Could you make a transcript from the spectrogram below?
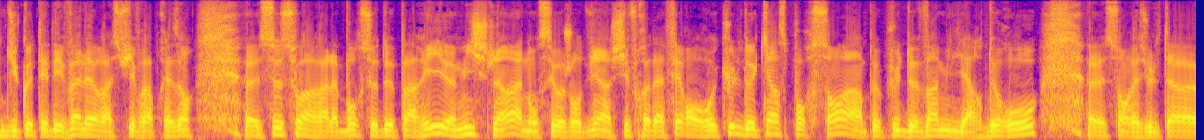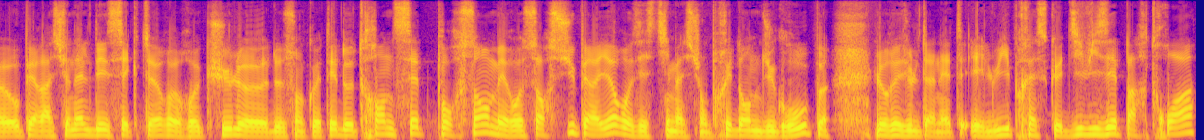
Du côté des valeurs à suivre à présent, euh, ce soir à la Bourse de Paris, euh, Michelin a annoncé aujourd'hui un chiffre d'affaires en recul de 15% à un peu plus de 20 milliards d'euros. Euh, son résultat opérationnel des secteurs recule de son côté de 37%, mais ressort supérieur aux estimations prudentes du groupe. Le résultat net est lui presque divisé par 3.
